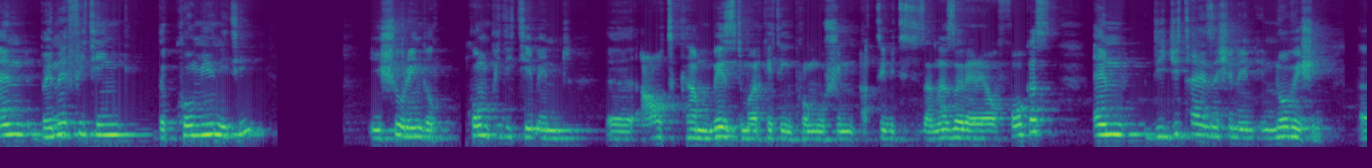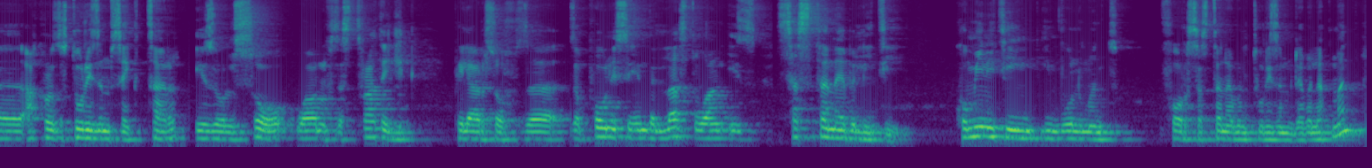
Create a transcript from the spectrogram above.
and benefiting the community ensuring a competitive and uh, outcome-based marketing promotion activities is another area of focus, and digitization and innovation uh, across the tourism sector is also one of the strategic pillars of the, the policy. And the last one is sustainability, community involvement for sustainable tourism development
